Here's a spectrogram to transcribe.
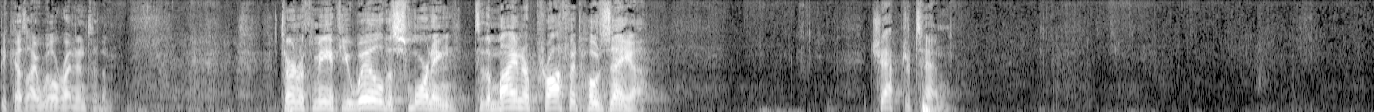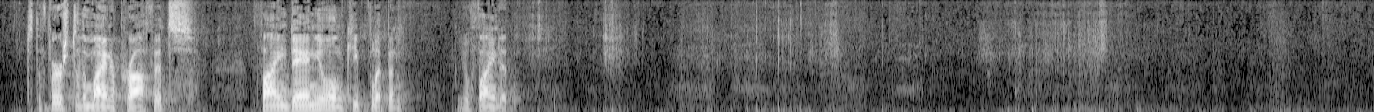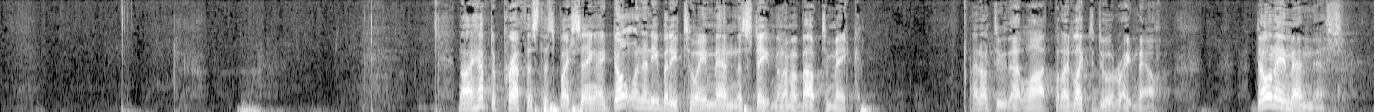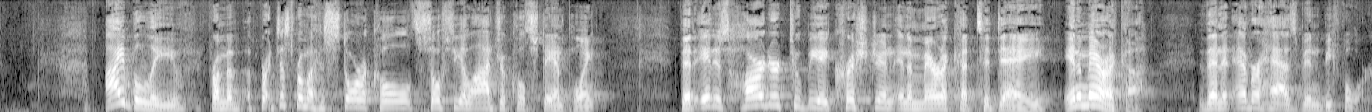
because I will run into them. Turn with me, if you will, this morning to the minor prophet Hosea, chapter 10. It's the first of the minor prophets. Find Daniel and keep flipping. You'll find it. Now, I have to preface this by saying I don't want anybody to amend the statement I'm about to make. I don't do that a lot, but I'd like to do it right now. Don't amen this. I believe, from a, just from a historical, sociological standpoint, that it is harder to be a Christian in America today, in America, than it ever has been before.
